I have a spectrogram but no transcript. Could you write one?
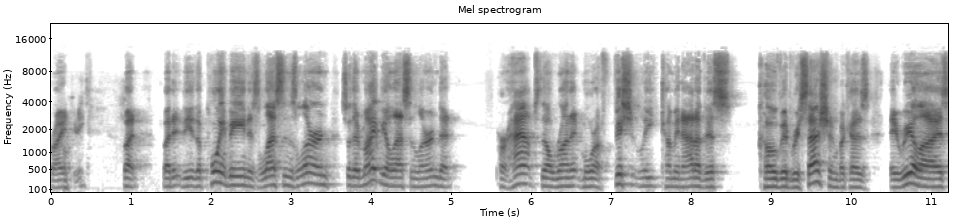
right? Okay. But but the the point being is lessons learned. So there might be a lesson learned that perhaps they'll run it more efficiently coming out of this COVID recession because they realize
